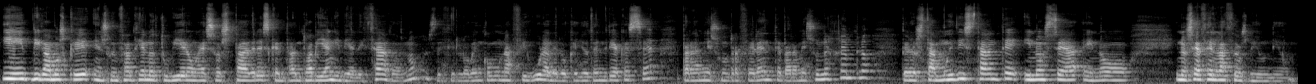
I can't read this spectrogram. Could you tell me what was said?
y digamos que en su infancia no tuvieron a esos padres que en tanto habían idealizado, ¿no? Es decir, lo ven como una figura de lo que yo tendría que ser, para mí es un referente, para mí es un ejemplo, pero está muy distante y no se, y no, y no se hacen lazos de unión.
